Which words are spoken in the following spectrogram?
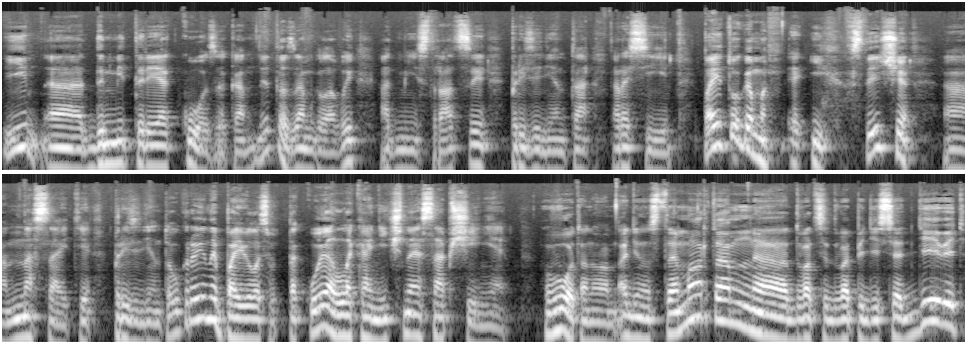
и э, Дмитрия Козака, это замглавы администрации президента России. По итогам э, их встречи э, на сайте президента Украины появилось вот такое лаконичное сообщение. Вот оно, 11 марта, 22.59.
